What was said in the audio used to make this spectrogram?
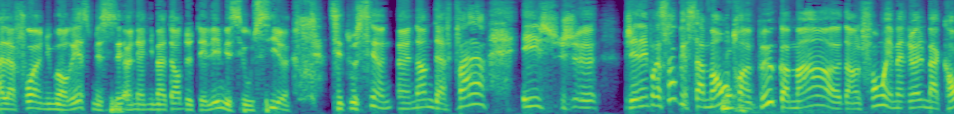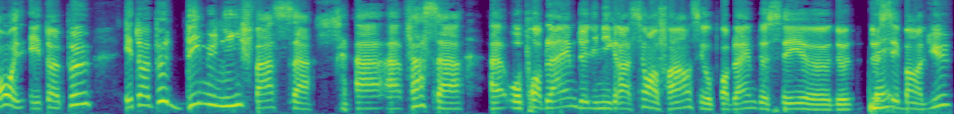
à la fois un humoriste, mais c'est un animateur de télé, mais c'est aussi euh, c'est aussi un, un homme d'affaires. Et je j'ai l'impression que ça montre un peu comment, euh, dans le fond, Emmanuel Macron est, est un peu est un peu démuni face à, à- à- face à, à- aux problèmes de l'immigration en France et aux problèmes de ces euh, de, de ces banlieues.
